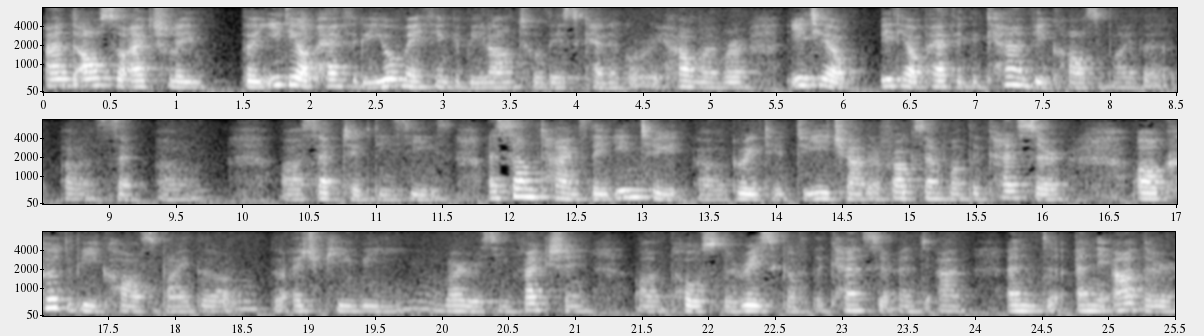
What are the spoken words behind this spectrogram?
and also actually the idiopathic you may think belong to this category. However, idiop idiopathic can be caused by the uh, uh, uh, septic disease, and sometimes they integrate to each other. For example, the cancer uh, could be caused by the, the HPV virus infection, uh, pose the risk of the cancer and, uh, and any other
